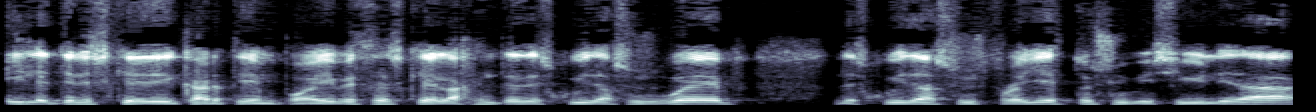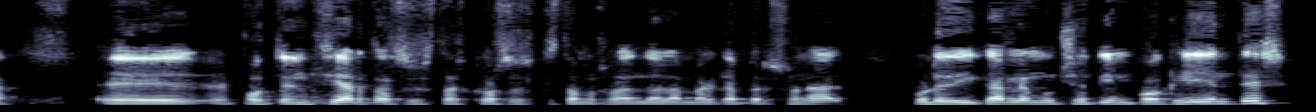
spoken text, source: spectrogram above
y le tienes que dedicar tiempo. Hay veces que la gente descuida sus webs, descuida sus proyectos, su visibilidad, eh, potenciar todas estas cosas que estamos hablando de la marca personal por dedicarle mucho tiempo a clientes.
